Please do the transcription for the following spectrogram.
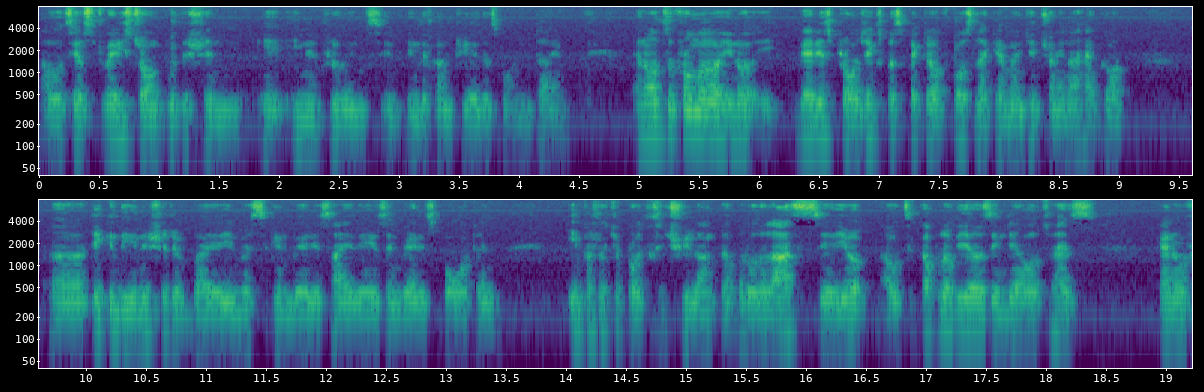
I would say, a very strong position in, in influence in, in the country at this point in time. And also from a you know various projects perspective, of course, like I mentioned, China had got uh, taken the initiative by investing in various highways and various port and infrastructure projects in Sri Lanka. But over the last say, year, I would say, couple of years, India also has kind of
